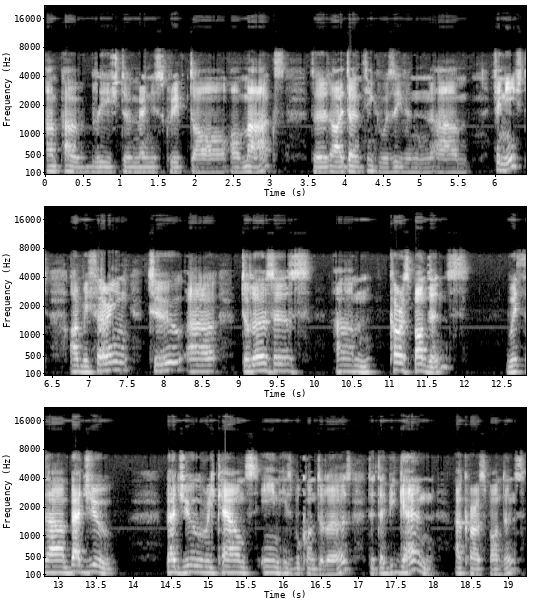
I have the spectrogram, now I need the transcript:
unpublished manuscript on, on Marx, that I don't think was even um, finished. I'm referring to uh, Deleuze's um, correspondence with uh, Badiou. Badiou recounts in his book on Deleuze that they began a correspondence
